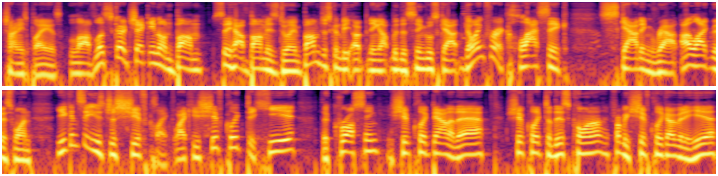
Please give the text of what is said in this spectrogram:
Chinese players love. Let's go check in on Bum, see how Bum is doing. Bum just going to be opening up with a single scout, going for a classic scouting route. I like this one. You can see he's just shift click. Like he's shift click to here, the crossing. He shift click down to there, shift click to this corner. Probably shift click over to here.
